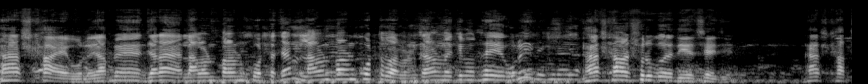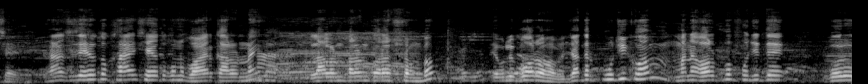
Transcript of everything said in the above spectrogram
ঘাস খায় এগুলি আপনি যারা লালন পালন করতে চান, লালন পালন করতে পারবেন, কারণ ইতিমধ্যে এগুলি ঘাস খাওয়া শুরু করে দিয়েছে যে। ঘাস খাচ্ছে। ঘাস যেহেতু খায়, সেহেতু কোনো ভয়ের কারণ নাই। লালন পালন করা সম্ভব। এগুলি বড় হবে। যাদের পুঁজি কম মানে অল্প পুঁজিতে গরু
